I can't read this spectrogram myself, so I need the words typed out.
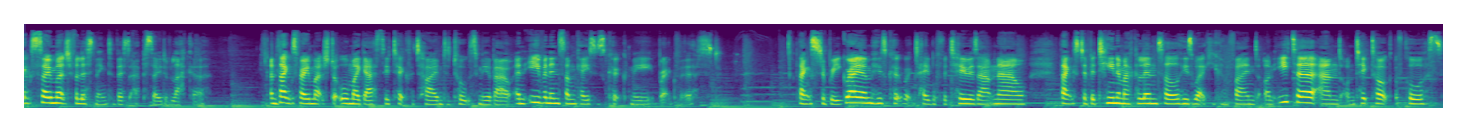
Thanks so much for listening to this episode of Lecker. And thanks very much to all my guests who took the time to talk to me about, and even in some cases, cook me breakfast. Thanks to Bre Graham, whose cookbook Table for Two is out now. Thanks to Bettina Makalintal, whose work you can find on Eater and on TikTok, of course.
